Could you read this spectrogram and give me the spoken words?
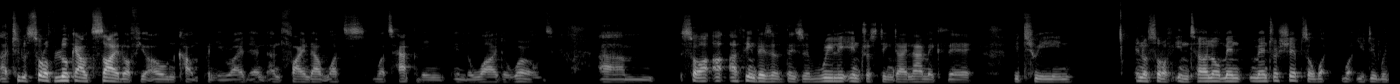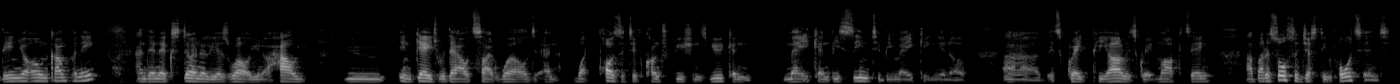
uh, to sort of look outside of your own company, right, and, and find out what's what's happening in the wider world. Um, so I, I, think there's a there's a really interesting dynamic there between you know sort of internal men- mentorship, so what what you do within your own company, and then externally as well. You know how you engage with the outside world and what positive contributions you can make and be seen to be making. You know, uh, it's great PR, it's great marketing, uh, but it's also just important.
